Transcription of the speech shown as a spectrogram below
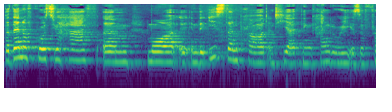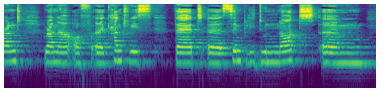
But then, of course, you have um, more in the eastern part, and here I think Hungary is a front runner of uh, countries that uh, simply do not um,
